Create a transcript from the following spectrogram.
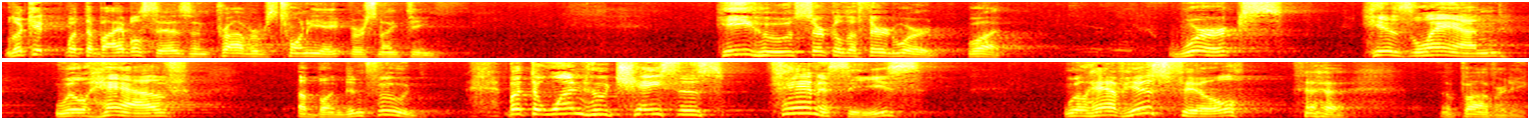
Look at what the Bible says in Proverbs 28, verse 19. He who, circle the third word, what? Works his land will have abundant food. But the one who chases fantasies will have his fill of poverty.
